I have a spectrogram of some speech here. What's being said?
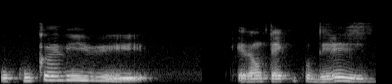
o, Cuca, ele, ele é um técnico desde.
